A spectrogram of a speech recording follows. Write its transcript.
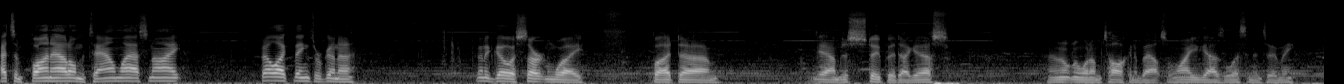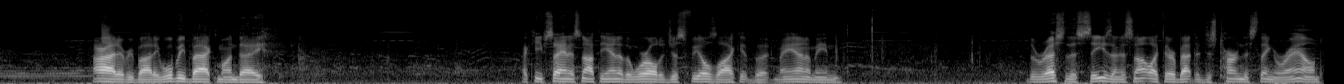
Had some fun out on the town last night. Felt like things were gonna gonna go a certain way, but um, yeah, I'm just stupid, I guess. I don't know what I'm talking about, so why are you guys listening to me? All right, everybody, we'll be back Monday. I keep saying it's not the end of the world, it just feels like it, but man, I mean, the rest of the season, it's not like they're about to just turn this thing around.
